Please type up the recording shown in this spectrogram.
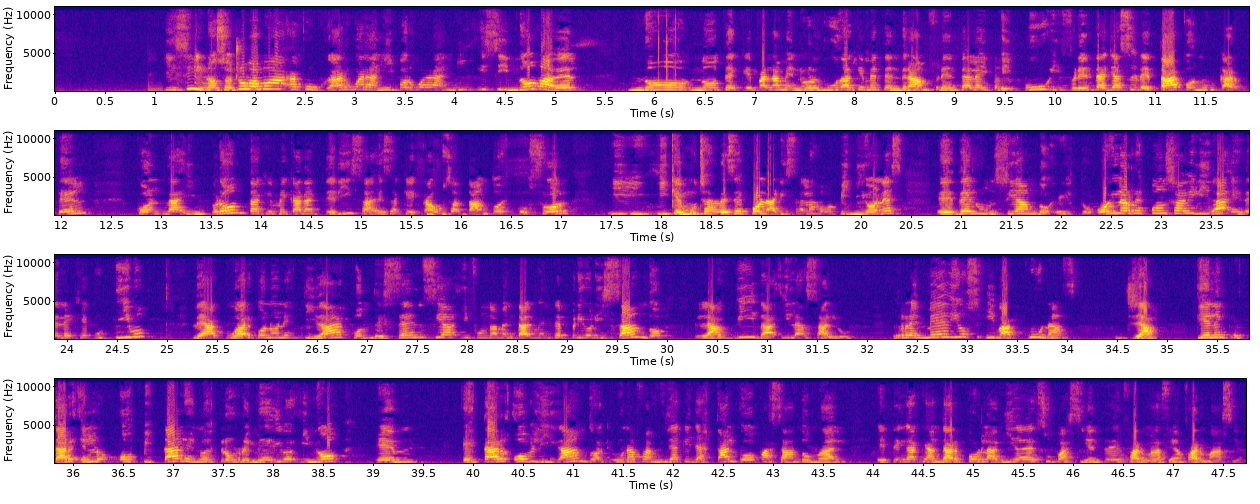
Y sí, nosotros vamos a, juzgar guaraní por guaraní y si no, Mabel, no, no te quepa la menor duda que me tendrán frente a la Itaipú y frente a Yacyretá con un cartel con la impronta que me caracteriza, esa que causa tanto escosor y, y que muchas veces polariza las opiniones eh, denunciando esto. Hoy la responsabilidad es del Ejecutivo de actuar con honestidad, con decencia y fundamentalmente priorizando la vida y la salud. Remedios y vacunas ya tienen que estar en los hospitales nuestros remedios y no em, estar obligando a que una familia que ya está algo pasando mal eh, tenga que andar por la vida de su paciente de farmacia en farmacia.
